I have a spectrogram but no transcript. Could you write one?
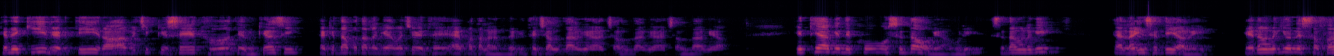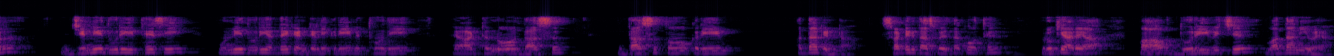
ਕਹਿੰਦੇ ਕੀ ਵਿਅਕਤੀ ਰਾਹ ਵਿੱਚ ਕਿਸੇ ਥਾਂ ਤੇ ਰੁਕਿਆ ਸੀ? ਇਹ ਕਿੱਦਾਂ ਪਤਾ ਲੱਗਿਆ ਬੱਚੋ ਇੱਥੇ ਇਹ ਪਤਾ ਲੱਗਦਾ ਇੱਥੇ ਚੱਲਦਾ ਗਿਆ ਚੱਲਦਾ ਗਿਆ ਚੱਲਦਾ ਗਿਆ। ਇੱਥੇ ਆ ਕੇ ਦੇਖੋ, ਉਹ ਸਿੱਧਾ ਹੋ ਗਿਆ ਹੁਣੀ ਸਿੱਧਾ ਮਤਲਬ ਕਿ ਇਹ ਲਾਈਨ ਸਿੱਧੀ ਆ ਗਈ। ਇਹਦਾ ਮਤਲਬ ਕਿ ਉਹਨੇ ਸਫ਼ਰ ਜਿੰਨੀ ਦੂਰੀ ਇੱਥੇ ਸੀ, ਉਨੀ ਦੂਰੀ ਅੱਧੇ ਘੰਟੇ ਲਈ ਕਰੀਬ ਇੱਥੋਂ ਦੀ 8 9 10 10 ਤੋਂ ਕਰੀਬ ਅੱਧਾ ਘੰਟਾ 10:30 ਵਜੇ ਤੱਕ ਉਹ ਉੱਥੇ ਰੁਕਿਆ ਰਿਹਾ। ਭਾਵ ਦੂਰੀ ਵਿੱਚ ਵਾਧਾ ਨਹੀਂ ਹੋਇਆ।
